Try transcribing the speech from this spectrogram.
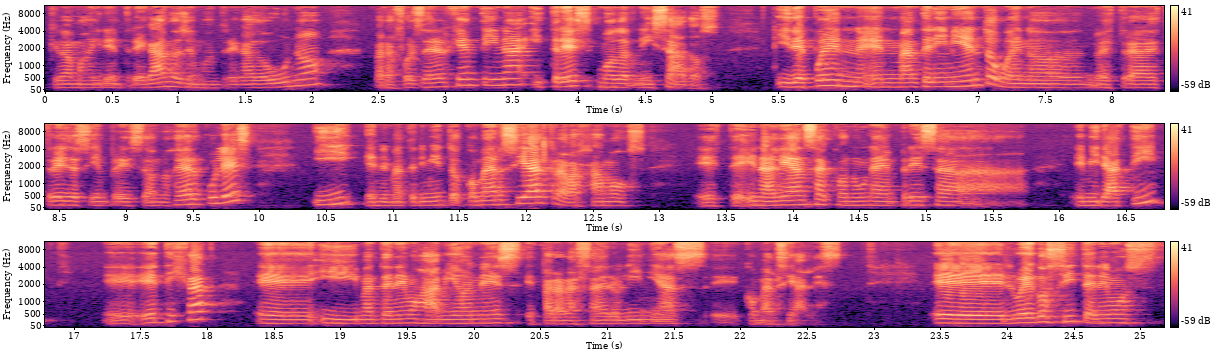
que vamos a ir entregando, ya hemos entregado uno para Fuerza de Argentina y tres modernizados. Y después en, mantenimiento, bueno, nuestra estrella siempre son los Hércules y en el mantenimiento comercial trabajamos este, en alianza con una empresa emiratí, Etihad, y mantenemos aviones para las aerolíneas comerciales. Eh, luego sí tenemos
